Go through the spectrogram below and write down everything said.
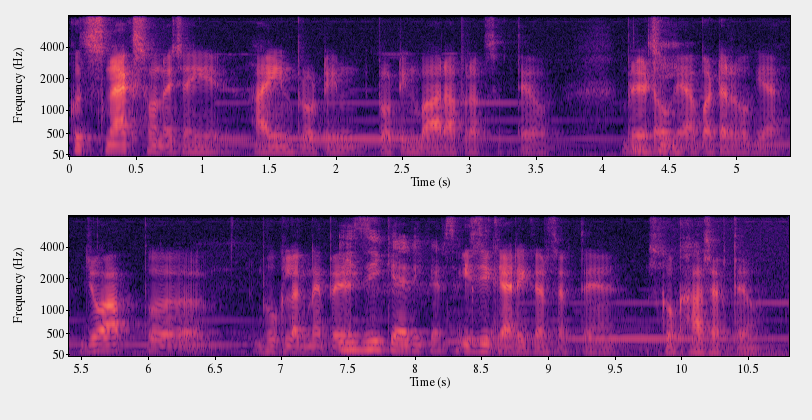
कुछ स्नैक्स होने चाहिए। High in protein protein bar आप रख सकते हो। ब्रेड हो गया बटर हो गया जो आप भूख लगने पे इजी कैरी कर सकते इजी कैरी कर सकते हैं उसको खा सकते हो।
